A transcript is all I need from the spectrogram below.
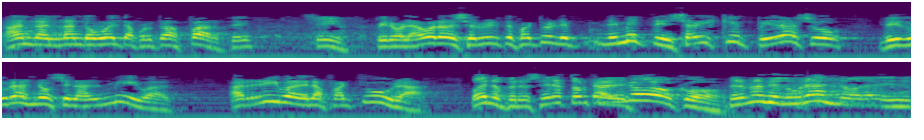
Andan dando vueltas por todas partes, Sí. pero a la hora de servirte factura le, le meten, ¿sabéis qué? Pedazo de duraznos en almíbar, arriba de la factura. Bueno, pero será torta ¡Estás de... loco! Pero no es de durazno, eh,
